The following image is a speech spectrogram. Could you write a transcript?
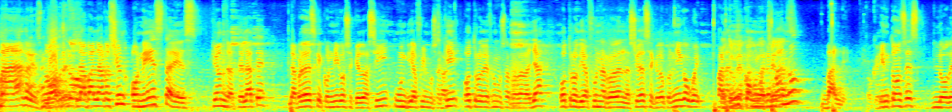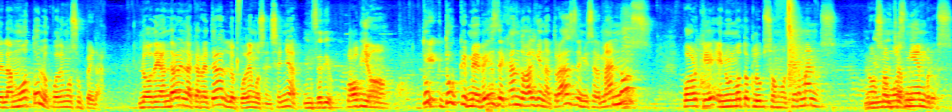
Madres, no. La valoración honesta es, ¿qué onda? ¿Te late? La verdad es que conmigo se quedó así. Un día fuimos aquí, otro día fuimos a rodar allá, otro día fue una rodada en la ciudad, se quedó conmigo, güey. Para Otro mí, como hermano, vale. Entonces, lo de la moto lo podemos superar. Lo de andar en la carretera lo podemos enseñar. En serio. Obvio. ¿Tú, tú que me ves dejando a alguien atrás de mis hermanos, porque en un motoclub somos hermanos, no somos miembros.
